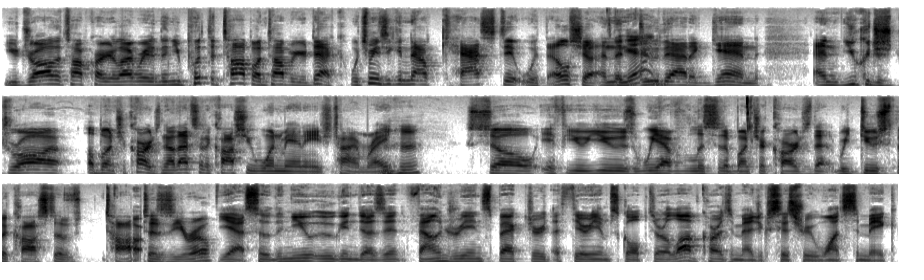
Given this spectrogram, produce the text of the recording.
You draw the top card of your library, and then you put the top on top of your deck, which means you can now cast it with Elsha, and then Again. do that again, and you could just draw a bunch of cards. Now that's going to cost you one mana each time, right? Mm-hmm. So if you use, we have listed a bunch of cards that reduce the cost of top to zero. Yeah, so the new Ugin does it. Foundry Inspector, Etherium Sculptor, a lot of cards in Magic's history wants to make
